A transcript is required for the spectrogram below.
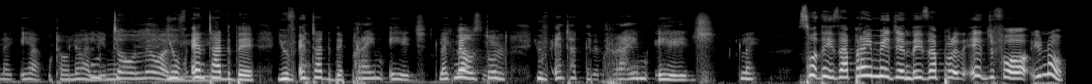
Like yeah, utaolewa lini? Utaolewa You've lini? entered the you've entered the prime age. Like me, I was told you've entered the, prime, age. Like So there's a prime age and there's a pr- age for you know.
